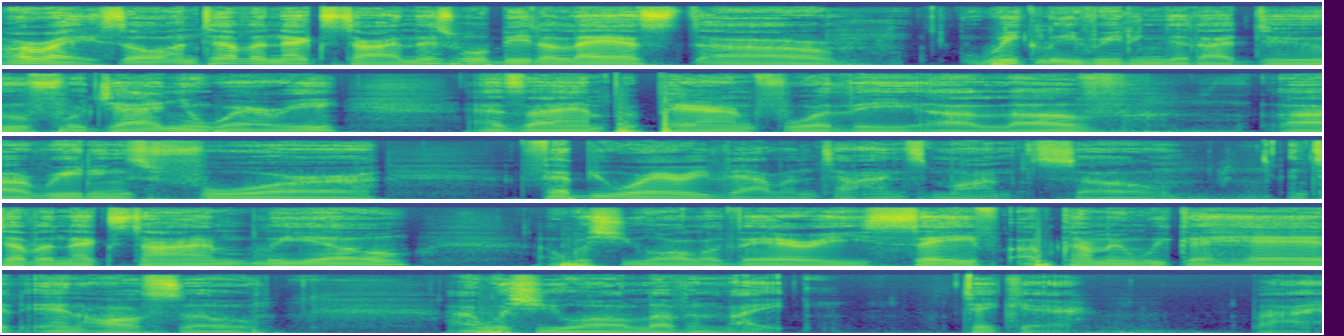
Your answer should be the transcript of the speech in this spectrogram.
All right, so until the next time, this will be the last uh, weekly reading that I do for January, as I am preparing for the uh, love uh, readings for February Valentine's month. So until the next time, Leo. I wish you all a very safe upcoming week ahead. And also, I wish you all love and light. Take care. Bye.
